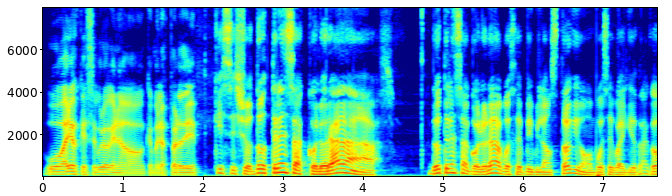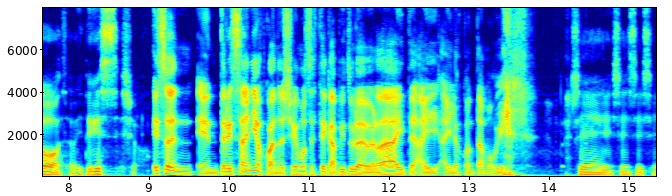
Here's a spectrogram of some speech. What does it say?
Hubo varios que seguro que no, que me los perdí. ¿Qué sé yo? Dos trenzas coloradas. Dos trenzas coloradas puede ser Pippi Longstocking como puede ser cualquier otra cosa, ¿viste? ¿Qué sé yo? Eso en, en tres años, cuando lleguemos a este capítulo de verdad, ahí, te, ahí, ahí los contamos bien. Sí, sí, sí, sí.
